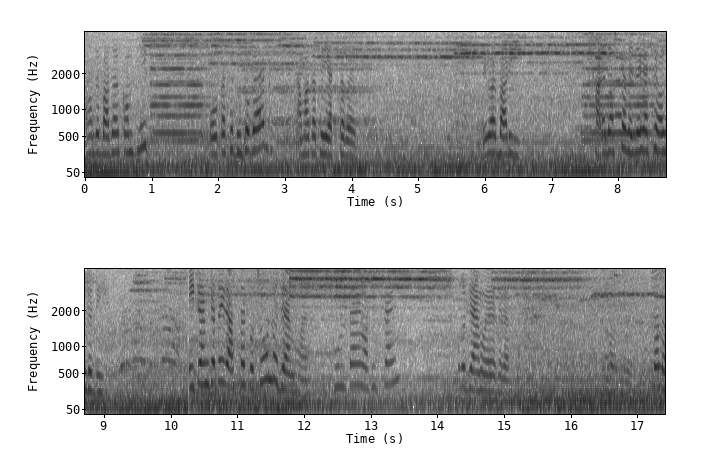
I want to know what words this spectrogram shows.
আমাদের বাজার কমপ্লিট ওর কাছে দুটো ব্যাগ আমার কাছে এই একটা ব্যাগ এবার বাড়ি। সাড়ে দশটা বেজে গেছে অলরেডি এই টাইমটাতেই রাস্তায় প্রচণ্ড জ্যাম হয়। স্কুল টাইম অফিস টাইম পুরো জ্যাম হয়ে গেছে রাস্তা। চলো।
